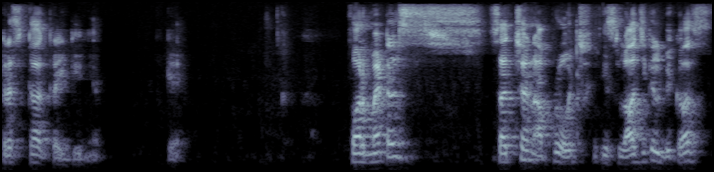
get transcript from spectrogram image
Tresca criterion. Okay. For metals, such an approach is logical because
